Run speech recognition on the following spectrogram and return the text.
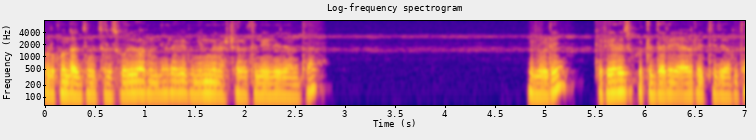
ನೋಡ್ಕೊಂಡು ಅದನ್ನು ತಿಳಿಸ್ಬೋದು. ಇವಾಗ ನೇರಾಗಿ ಮೀನ್ ಮೀನು ಅಷ್ಟೇ ಹೇಳ್ತೀನಿ ಏನಿದೆ ಅಂತ. ಇಲ್ಲಿ ನೋಡಿ ಕೆರಿಯರೇಜ್ ಕೊಟ್ಟಿದ್ದಾರೆ, ಯಾವ ರೀತಿ ಇದೆ ಅಂತ.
